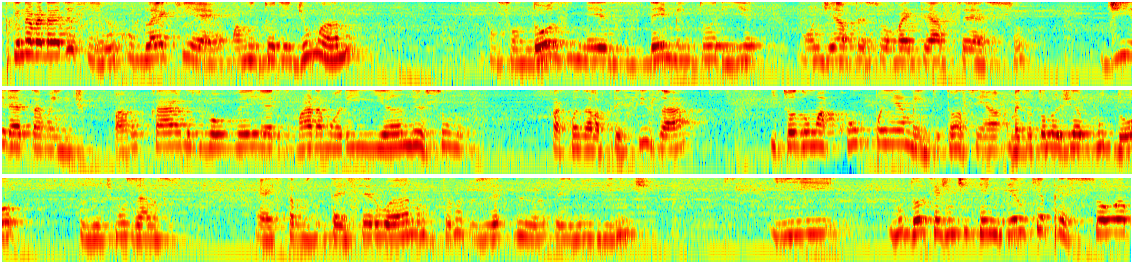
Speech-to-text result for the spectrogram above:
Porque na verdade, assim, o Black é uma mentoria de um ano. Então são 12 meses de mentoria, onde a pessoa vai ter acesso diretamente para o Carlos Gouveia, Erismar Amorim e Anderson, para quando ela precisar, e todo um acompanhamento. Então, assim, a metodologia mudou nos últimos anos. É, estamos no terceiro ano, turma do 2020, e mudou que a gente entendeu que a pessoa,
